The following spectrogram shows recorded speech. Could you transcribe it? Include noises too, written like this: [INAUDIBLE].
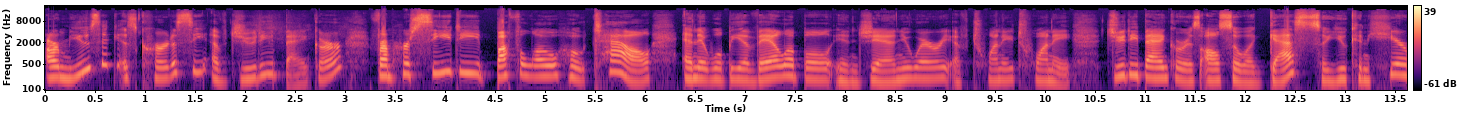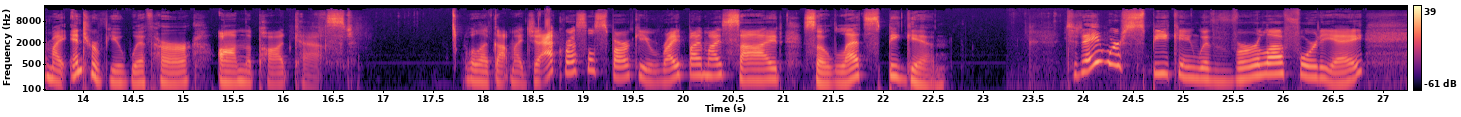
Our music is courtesy of Judy Banker from her CD Buffalo Hotel, and it will be available in January of 2020. Judy Banker is also a guest, so you can hear my interview with her on the podcast. Well, I've got my Jack Russell Sparky right by my side, so let's begin. Today we're speaking with Verla Fortier,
